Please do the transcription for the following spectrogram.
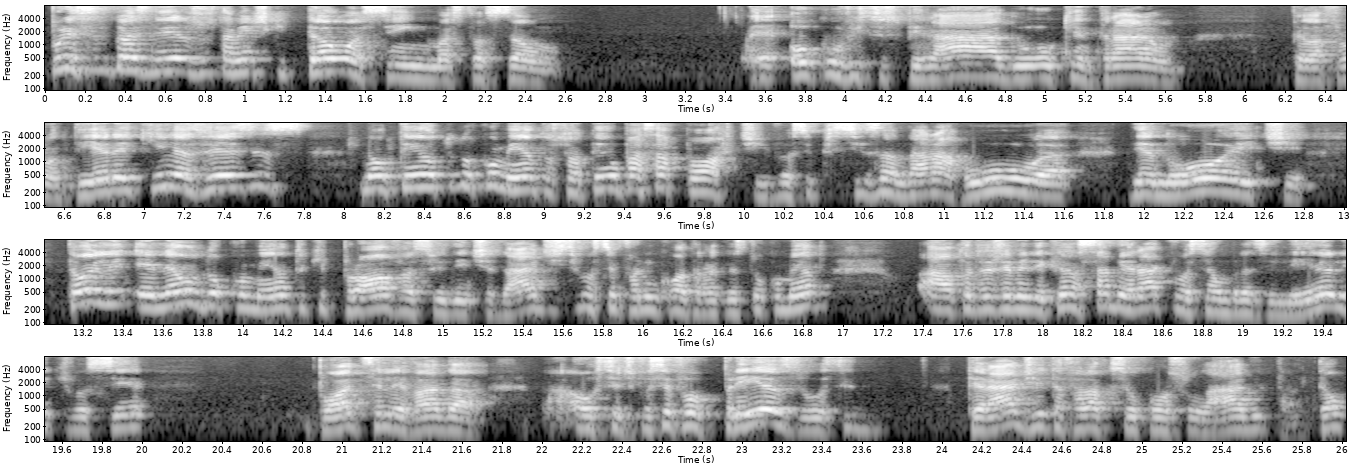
por esses brasileiros justamente que estão assim numa situação é, ou com visto expirado ou que entraram pela fronteira e que às vezes não tem outro documento, só tem o um passaporte. Você precisa andar na rua de noite. Então ele, ele, é um documento que prova a sua identidade. Se você for encontrar com esse documento, a autoridade americana saberá que você é um brasileiro e que você pode ser levado a. Ou seja, se você for preso, você terá direito a falar com o seu consulado e tal. Então,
